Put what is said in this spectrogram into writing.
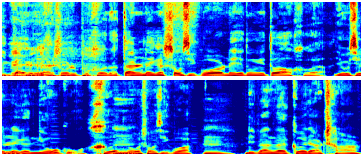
一般人来说是不喝的。但是那个寿喜锅那些东西都要喝呀，尤其是这个牛骨和牛寿喜锅，嗯，里边再搁点肠，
